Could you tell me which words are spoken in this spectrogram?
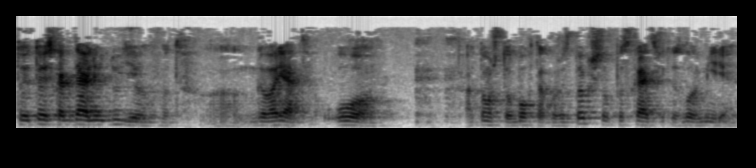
то, то есть, когда люди вот, э, говорят о о том, что Бог такой жестокий, что выпускает все это зло в мире.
